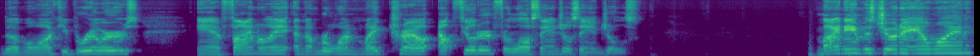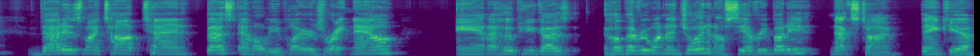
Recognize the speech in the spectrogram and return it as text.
the Milwaukee Brewers. And finally, a number one, Mike Trout, outfielder for the Los Angeles Angels. My name is Jonah Alewine. that is my top 10 best MLB players right now. And I hope you guys, hope everyone enjoyed, and I'll see everybody next time. Thank you.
